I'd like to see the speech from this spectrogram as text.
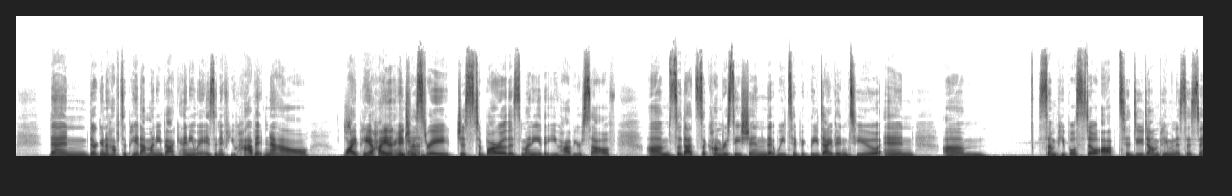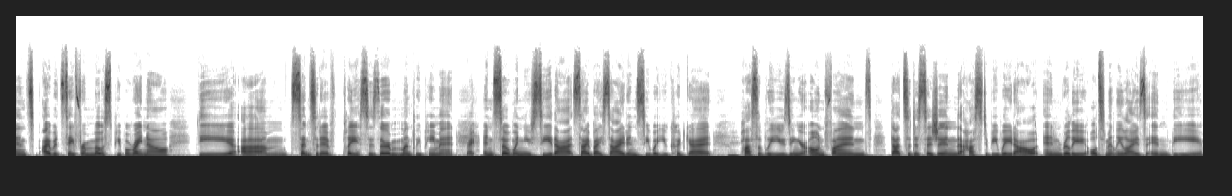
then they're going to have to pay that money back anyways. And if you have it now, why pay a higher pay interest done. rate just to borrow this money that you have yourself? Um, so that's a conversation that we typically dive into and. Um, some people still opt to do down payment assistance. I would say for most people right now, the um, sensitive place is their monthly payment. Right. And so when you see that side by side and see what you could get, mm-hmm. possibly using your own funds, that's a decision that has to be weighed out and really ultimately lies in the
